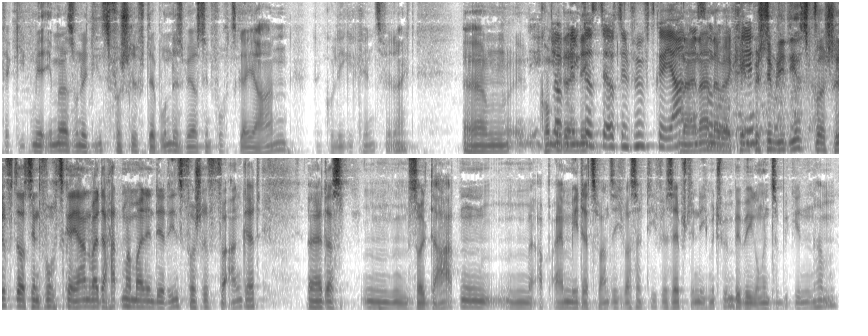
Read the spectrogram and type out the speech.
da geht mir immer so eine Dienstvorschrift der Bundeswehr aus den 50er Jahren, der Kollege kennt's vielleicht. Ähm, Ich glaube nicht, dass der aus den 50er Jahren Nein, ist, nein, aber, aber er okay. kennt bestimmt die Dienstvorschrift aus den 50er Jahren, weil da hat man mal in der Dienstvorschrift verankert, äh, dass mh, Soldaten mh, ab 1,20 Meter Wassertiefe selbstständig mit Schwimmbewegungen zu beginnen haben.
